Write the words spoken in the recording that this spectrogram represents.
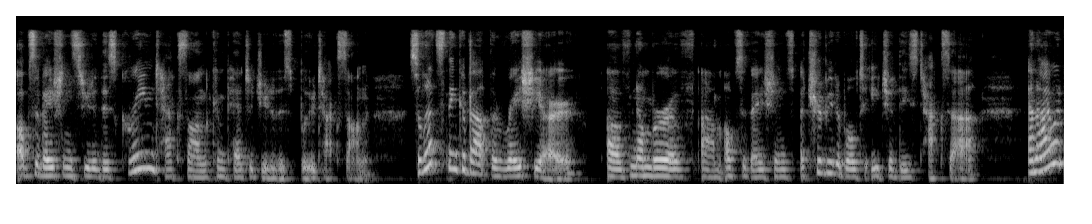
observations due to this green taxon compared to due to this blue taxon. So let's think about the ratio of number of um, observations attributable to each of these taxa. And I would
